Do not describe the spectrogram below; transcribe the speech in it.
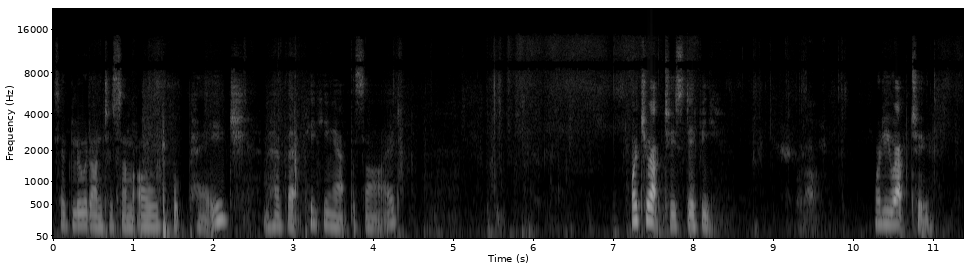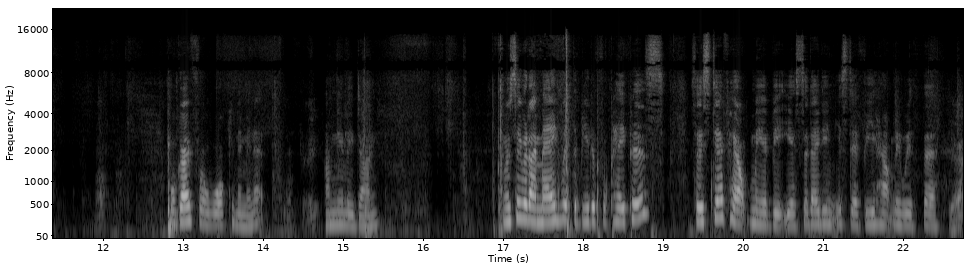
So glue it onto some old book page and have that peeking out the side. What you up to, Steffi? What are you up to? We'll go for a walk in a minute. I'm nearly done. You want to see what I made with the beautiful papers? So Steph helped me a bit yesterday, didn't you, Steph? You helped me with the... Yeah.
